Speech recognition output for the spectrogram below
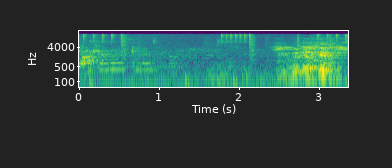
Wash your hands,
